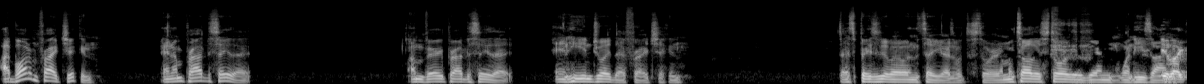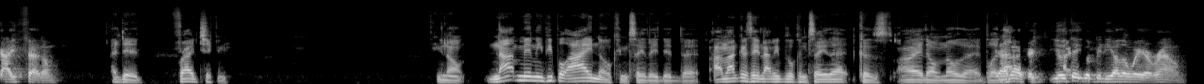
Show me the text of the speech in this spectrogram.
I bought him fried chicken, and I'm proud to say that. I'm very proud to say that, and he enjoyed that fried chicken. That's basically what I wanted to tell you guys about the story. I'm gonna tell the story again when he's on. You're like I fed him. I did fried chicken. You know, not many people I know can say they did that. I'm not gonna say not many people can say that because I don't know that, but Yeah, not- no, you think it would be the other way around.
